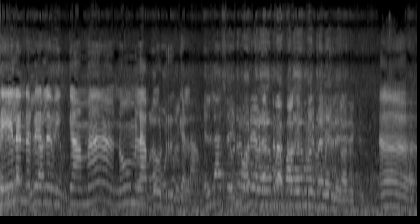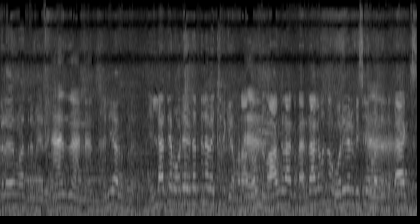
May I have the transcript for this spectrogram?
சேலண்ட பேர்ல விக்காம நோமலா போட்டிருக்கலாம். எல்லா சைடும் ஒரே இடத்துல பார்க்கக்கூடிய இருக்கு மக்களே மாத்திரமே இருக்கு. அதுதான் சரியா எல்லாத்தையும் ஒரே இடத்துல வந்து வாங்குறாங்க வர்றாங்க. ஒரே ஒரு விஷயம் பேக்ஸ்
